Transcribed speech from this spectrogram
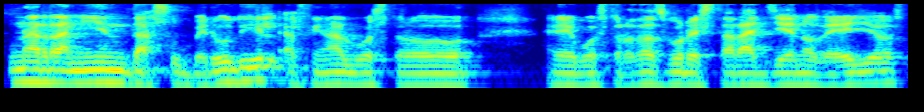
una herramienta súper útil. Al final vuestro, eh, vuestro dashboard estará lleno de ellos.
